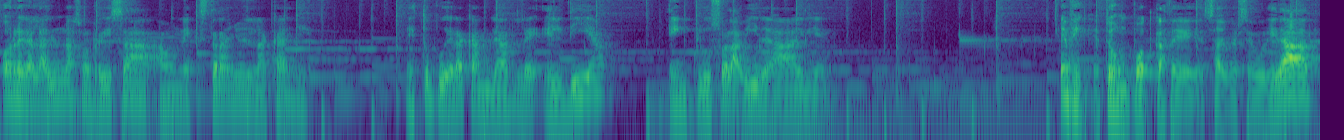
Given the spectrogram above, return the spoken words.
o regalarle una sonrisa a un extraño en la calle. Esto pudiera cambiarle el día e incluso la vida a alguien. En fin, esto es un podcast de ciberseguridad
